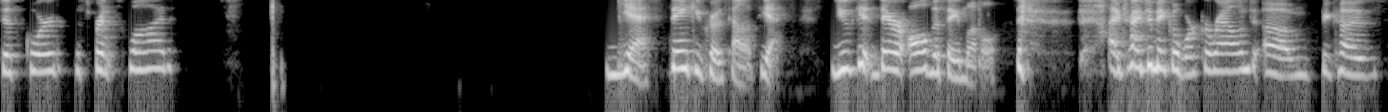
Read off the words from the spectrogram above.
Discord, the Sprint Squad. Yes, thank you, Crow's Talents. Yes, you get. They're all the same level. I tried to make a workaround um, because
